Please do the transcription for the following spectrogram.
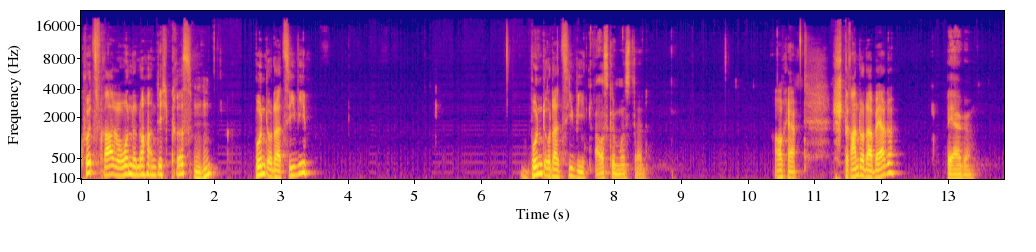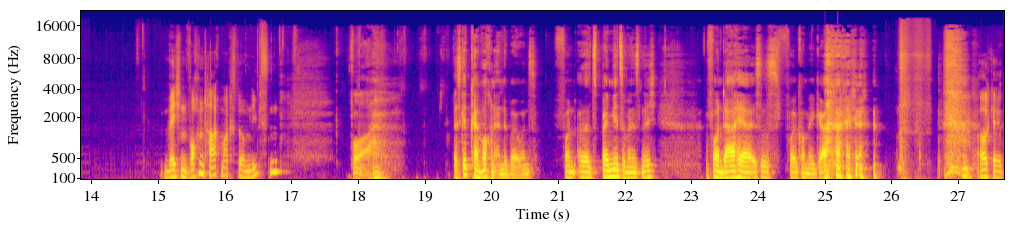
Kurzfragerunde noch an dich, Chris. Mhm. Bunt oder Zivi? Bunt oder Zivi? Ausgemustert. Okay. Strand oder Berge? Berge. Welchen Wochentag magst du am liebsten? Boah. Es gibt kein Wochenende bei uns. Von, also bei mir zumindest nicht. Von daher ist es vollkommen egal. okay.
